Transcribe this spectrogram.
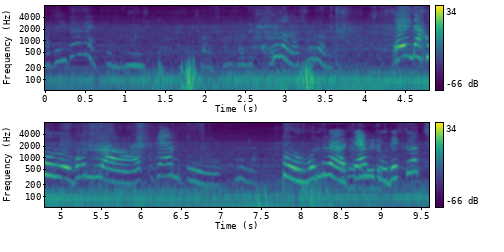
হাতে দিতে হবে? না না। এই দেখো বন্ধুরা একটা টেম্পু ও বন্ধুরা টেম্পু দেখতে পাচ্ছ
